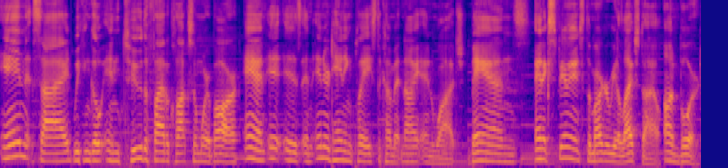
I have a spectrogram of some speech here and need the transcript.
inside, we can go into the 5 o'clock somewhere bar. And it is an entertaining place to come at night and watch bands and experience the margarita lifestyle on board.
